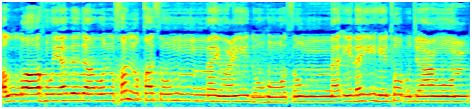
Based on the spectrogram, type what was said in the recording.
الله يبدأ الخلق ثم يعيده ثم إليه ترجعون.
